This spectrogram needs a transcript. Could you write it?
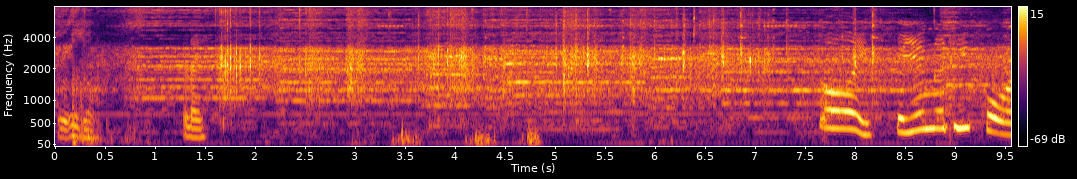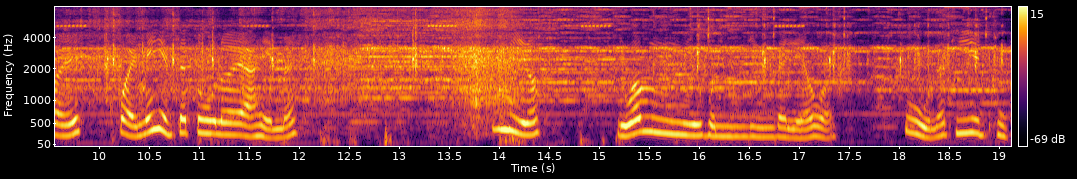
เอ๊ะอะไรโอ้ยอย่าแย่งหน้าที่ข่อยข่อยไม่เห็นศัตรูเลยอะ เห็นไหมไม่มีเนาะหรือว่ามันมีคนยิงไปแล้วอะโอ้หน้าที่ถูก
